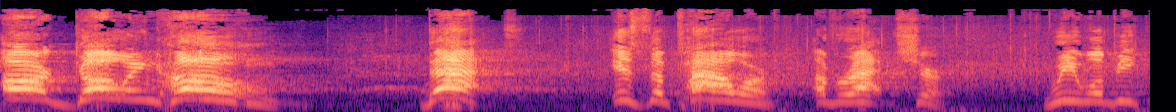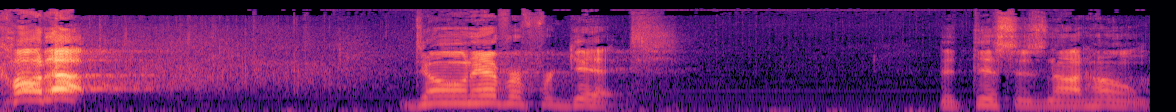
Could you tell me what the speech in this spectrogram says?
are going home. That is the power of rapture. We will be caught up. Don't ever forget that this is not home.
